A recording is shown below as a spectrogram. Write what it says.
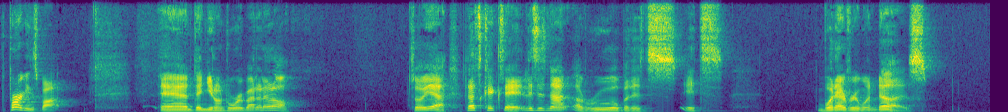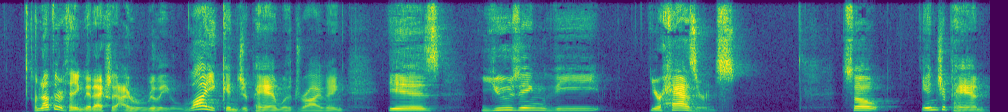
the parking spot, and then you don't have to worry about it at all. So yeah, that's I say. This is not a rule, but it's it's what everyone does. Another thing that actually I really like in Japan with driving is using the your hazards. So in Japan,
